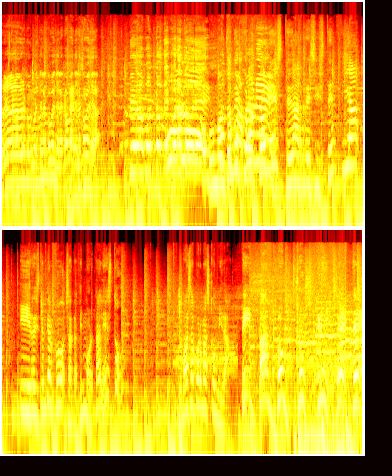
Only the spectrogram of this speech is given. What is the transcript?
ver, Cómetela, cómetela, cómetela, Sí, cómetela. Te da un montón de corazones. Un montón de ¿Cuántos corazones? corazones te da resistencia y resistencia al fuego. O sea, te hace inmortal esto. Vamos a por más comida. ¡Pim, pam, pum! ¡Suscríbete!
